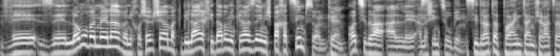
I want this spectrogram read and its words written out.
וזה לא מובן מאליו, אני חושב שהמקבילה היחידה במקרה הזה היא משפחת סימפסון. כן. עוד סדרה על אה, אנשים צהובים. סדרת הפריים טיים שרצה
